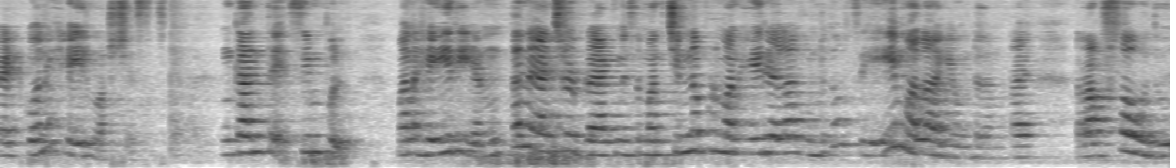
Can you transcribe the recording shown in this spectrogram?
పెట్టుకొని హెయిర్ వాష్ చేసేసుకోవాలి. ఇంకా అంతే సింపుల్ మన హెయిర్ ఎంత న్యాచురల్ బ్లాక్నెస్ మన చిన్నప్పుడు మన హెయిర్ ఎలా ఉంటుందో సేమ్ అలాగే ఉంటుంది అనమాట రఫ్ అవ్వదు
